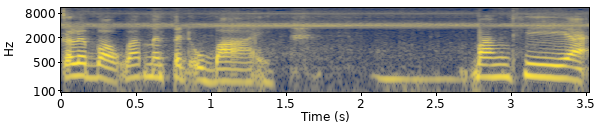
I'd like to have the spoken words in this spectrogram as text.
ก็เลยบอกว่ามันเป็นอุบาย บางทีอะ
